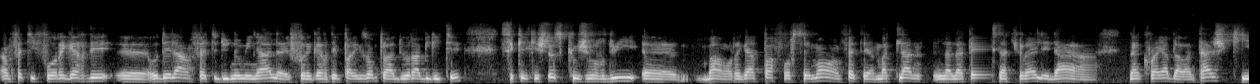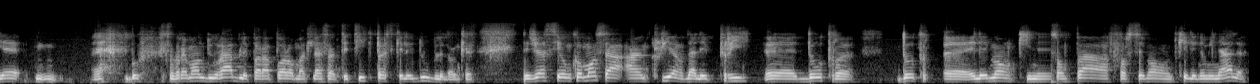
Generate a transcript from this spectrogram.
En fait, il faut regarder euh, au-delà en fait du nominal. Il faut regarder par exemple la durabilité. C'est quelque chose qu'aujourd'hui, euh, bah, on regarde pas forcément. En fait, un matelas, la latex naturel, il a un incroyable avantage qui est mm, vraiment durable par rapport au matelas synthétique, presque le double. Donc, déjà, si on commence à, inclure dans les prix euh, d'autres d'autres euh, éléments qui ne sont pas forcément que les nominales,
